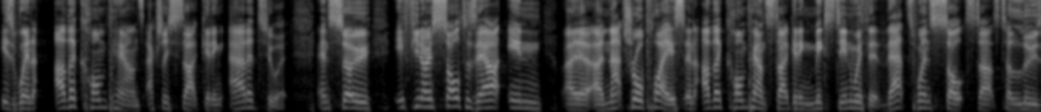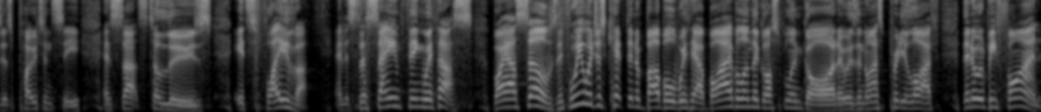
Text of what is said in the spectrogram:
is when other compounds actually start getting added to it. And so, if you know salt is out in a, a, natural place and other compounds start getting mixed in with it, that's when salt starts to lose its potency and starts to lose its flavor. And it's the same thing with us by ourselves. If we were just kept in a bubble with our Bible and the gospel and God, it was a nice, pretty life, then it would be fine.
